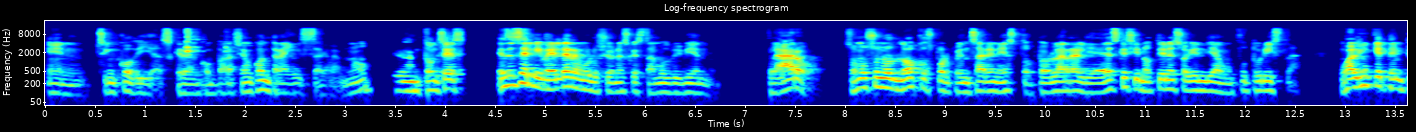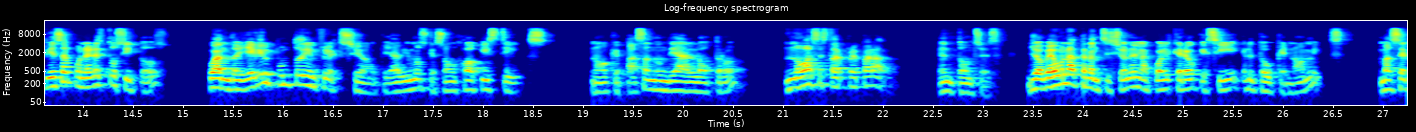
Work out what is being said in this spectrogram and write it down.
en cinco días, creo, en comparación contra Instagram, ¿no? Entonces, ese es el nivel de revoluciones que estamos viviendo. Claro, somos unos locos por pensar en esto, pero la realidad es que si no tienes hoy en día un futurista o alguien que te empieza a poner estos hitos, cuando llegue el punto de inflexión, que ya vimos que son hockey sticks, ¿no? Que pasan de un día al otro, no vas a estar preparado. Entonces, yo veo una transición en la cual creo que sí, el tokenomics va a ser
